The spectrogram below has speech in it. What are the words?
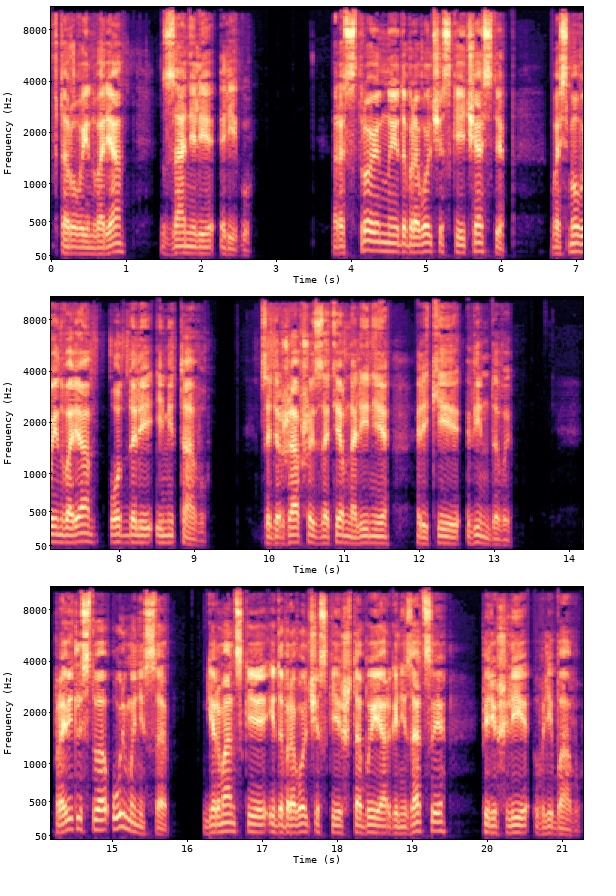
2 января заняли Ригу. Расстроенные добровольческие части 8 января отдали и Метаву, задержавшись затем на линии реки Виндовы. Правительство Ульманиса, германские и добровольческие штабы и организации перешли в Либаву.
